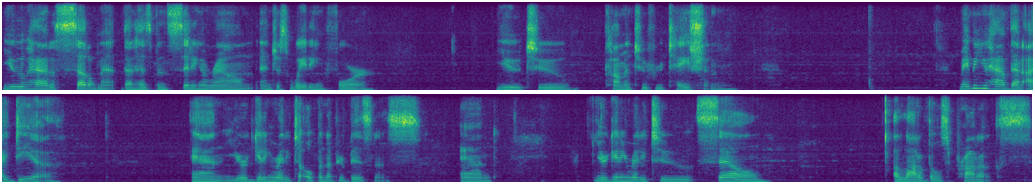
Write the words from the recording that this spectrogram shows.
you had a settlement that has been sitting around and just waiting for you to come into fruition. Maybe you have that idea and you're getting ready to open up your business and you're getting ready to sell a lot of those products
